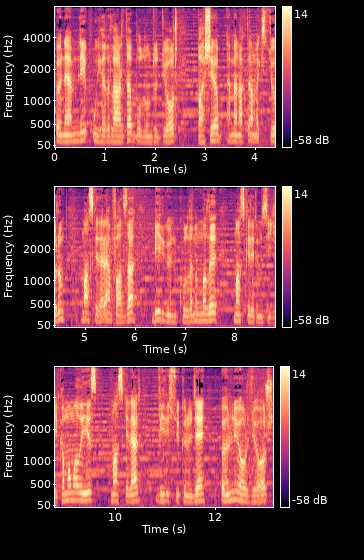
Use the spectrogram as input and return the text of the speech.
önemli uyarılarda bulundu diyor. Başlığa hemen aktarmak istiyorum. Maskeler en fazla bir gün kullanılmalı, maskelerimizi yıkamamalıyız, maskeler virüs yükünü de önlüyor diyor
